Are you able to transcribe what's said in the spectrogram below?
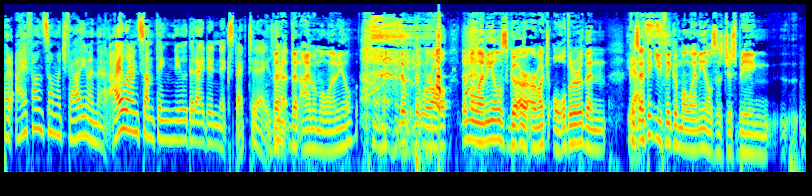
but I found so much value in that. I learned something new that I didn't expect today. that, Learned- that I'm a millennial. that, that we're all the millennials go, are, are much older than because I think you think of millennials as just being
